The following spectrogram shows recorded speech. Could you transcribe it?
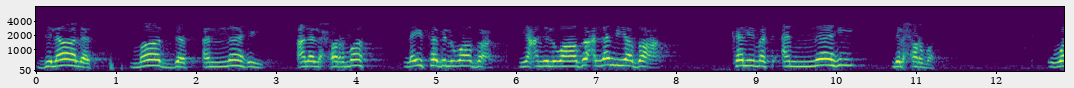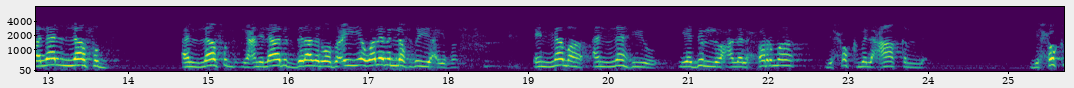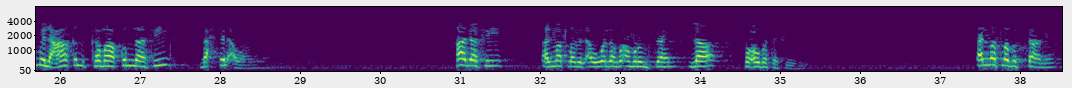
دلالة مادة النهي على الحرمة ليس بالواضع. يعني الواضع لم يضع كلمة النهي للحرمة. ولا اللفظ. اللفظ يعني لا بالدلالة الوضعية ولا باللفظية أيضا. إنما النهي يدل على الحرمة بحكم العاقل. بحكم العاقل كما قلنا في بحث الأوامر. هذا في المطلب الأول له أمر سهل لا صعوبة فيه. المطلب الثاني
